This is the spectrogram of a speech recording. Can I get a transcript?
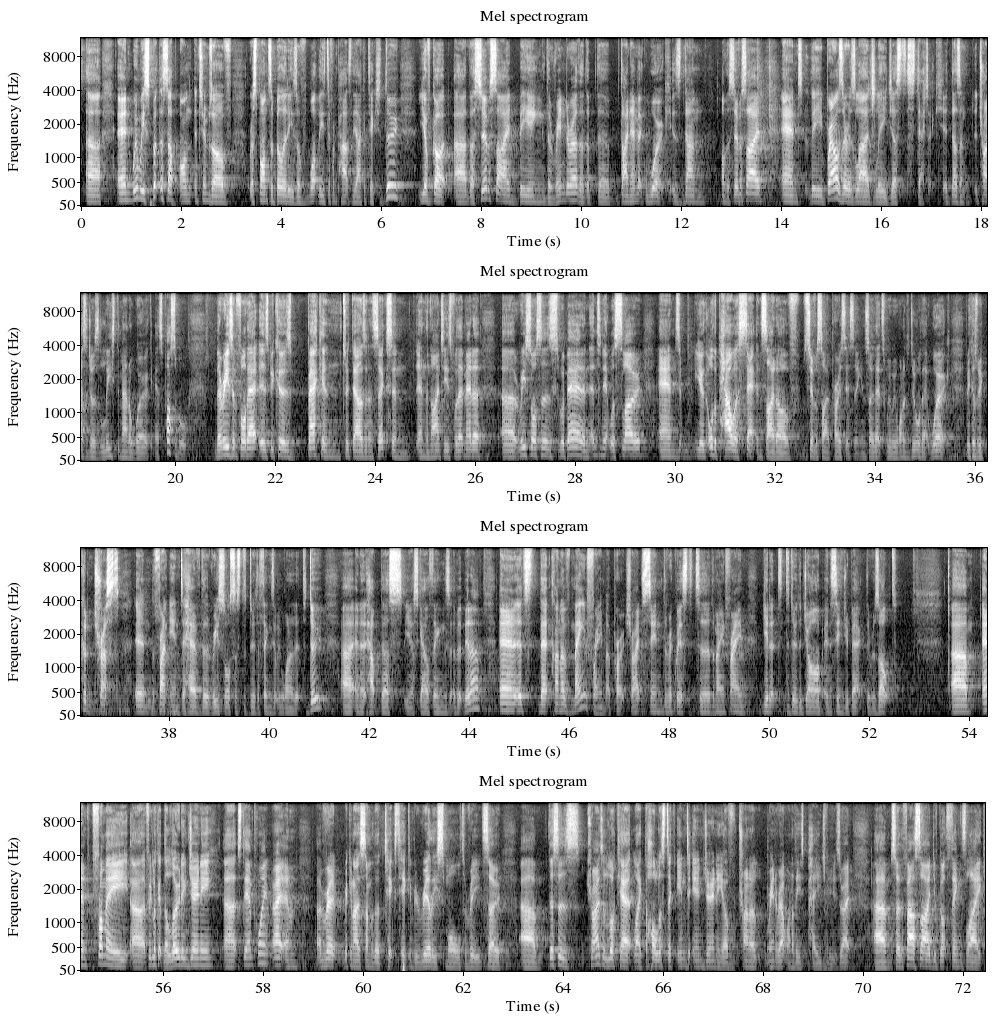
Uh, and when we split this up on in terms of responsibilities of what these different parts of the architecture do. You've got uh, the server side being the renderer, the, the, the, dynamic work is done on the server side, and the browser is largely just static. It doesn't, it tries to do as least amount of work as possible. The reason for that is because back in 2006 and, and the 90s for that matter, uh, resources were bad and internet was slow and you know, all the power sat inside of server-side processing. And so that's where we wanted to do all that work because we couldn't trust in the front end to have the resources to do the things that we wanted it to do. Uh, and it helped us you know, scale things a bit better. And it's that kind of mainframe approach, right? Send the request to the mainframe, get it to do the job, and send you back the result. Um, and from a, uh, if we look at the loading journey uh, standpoint, right, and I re recognize some of the text here can be really small to read. So um, this is trying to look at like the holistic end-to-end -end journey of trying to render out one of these page views, right? Um, so the far side, you've got things like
